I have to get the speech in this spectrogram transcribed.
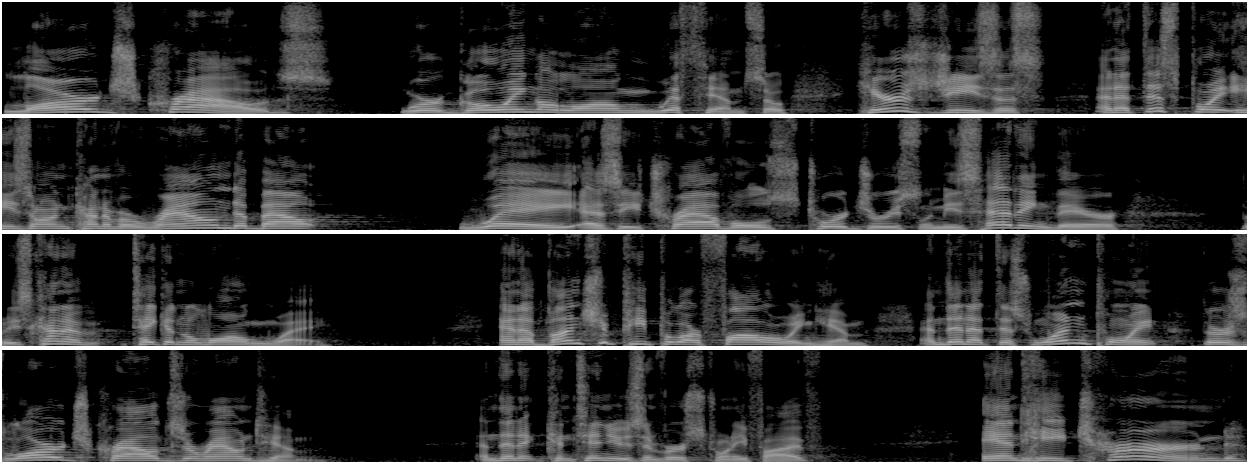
large crowds were going along with him. So here's Jesus, and at this point, he's on kind of a roundabout way as he travels toward Jerusalem. He's heading there, but he's kind of taking the long way. And a bunch of people are following him. And then at this one point, there's large crowds around him. And then it continues in verse 25. And he turned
